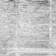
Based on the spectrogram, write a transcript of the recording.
now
